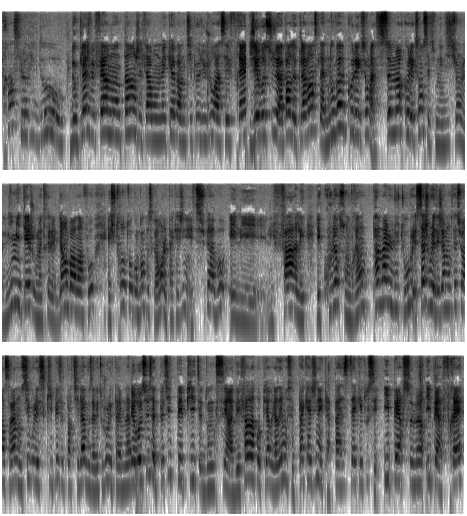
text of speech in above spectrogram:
Prince le rideau. Donc là je vais faire mon teint je vais faire mon make-up un petit peu du jour assez frais. J'ai reçu de la part de Clarins la nouvelle collection la Summer Collection. C'est une édition limitée je vous mettrai les liens en barre d'infos. Et je suis trop trop contente parce que vraiment le packaging est super beau et les, les phares, les, couleurs sont vraiment pas mal du tout. Ça je vous l'ai déjà montré sur Instagram donc si vous voulez skipper cette partie là vous avez toujours les timelapse. J'ai reçu cette petite pépite donc c'est un des fards à paupières. Regardez moi ce packaging avec la pastèque et tout c'est hyper summer, hyper frais.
